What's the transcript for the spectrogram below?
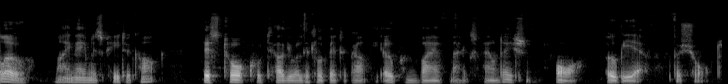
Hello, my name is Peter Cock. This talk will tell you a little bit about the Open Bioinformatics Foundation, or OBF for short.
